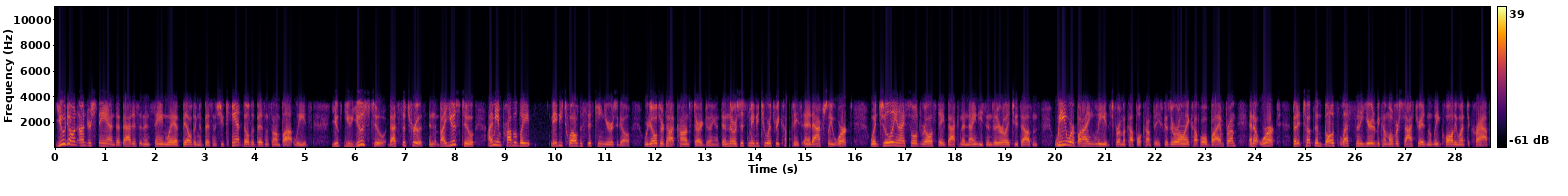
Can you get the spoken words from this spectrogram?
you don't understand that that is an insane way of building a business. You can't build a business on bot leads. You you used to. That's the truth. And by used to, I mean probably maybe 12 to 15 years ago Realtor.com started doing it. Then there was just maybe two or three companies, and it actually worked. When Julie and I sold real estate back in the 90s into the early 2000s, we were buying leads from a couple companies because there were only a couple to buy them from, and it worked. But it took them both less than a year to become oversaturated, and the lead quality went to crap.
